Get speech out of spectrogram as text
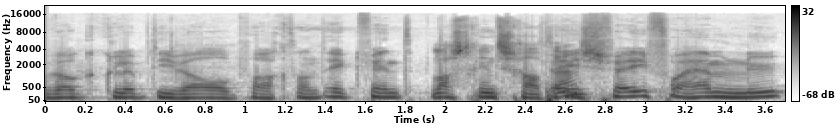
welke club die wel op wacht. Want ik vind lastig in te schatten. PSV voor hem nu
